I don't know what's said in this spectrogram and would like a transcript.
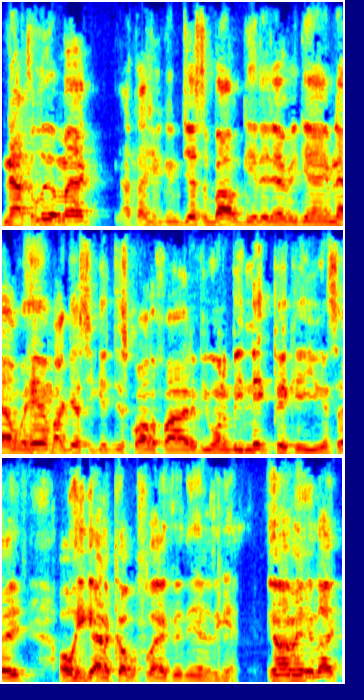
Now Khalil Mack I think you can just about get it every game. Now with him, I guess you get disqualified. If you want to be nitpicky, you can say, "Oh, he got a couple flags at the end of the game." You know what I mean? Like,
